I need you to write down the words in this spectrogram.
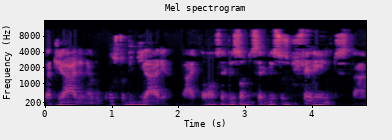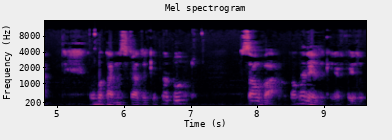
da diária, né? Do custo de diária, tá? Então, é são serviços diferentes, tá? Vou botar nesse caso aqui produto, salvar. Então, beleza, aqui já fez o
